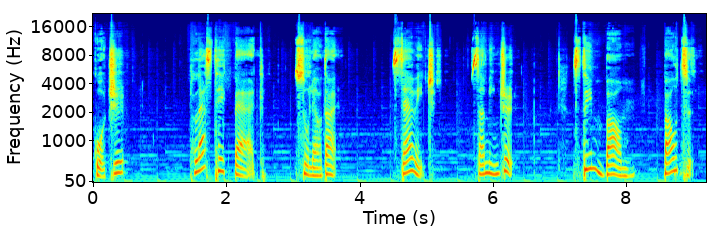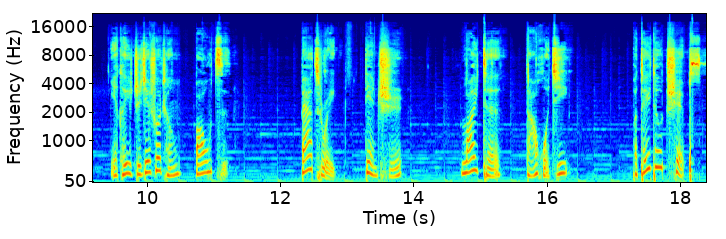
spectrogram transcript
果汁，plastic bag 塑料袋，sandwich 三明治，steam bomb 包子也可以直接说成包子 ，battery 电池，lighter 打火机，potato chips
